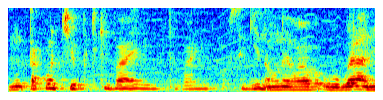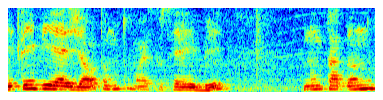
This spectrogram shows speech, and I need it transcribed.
não está com tipo de que vai, que vai conseguir não, né? O, o Guarani tem viés de alta muito mais que o CRB, não está dando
